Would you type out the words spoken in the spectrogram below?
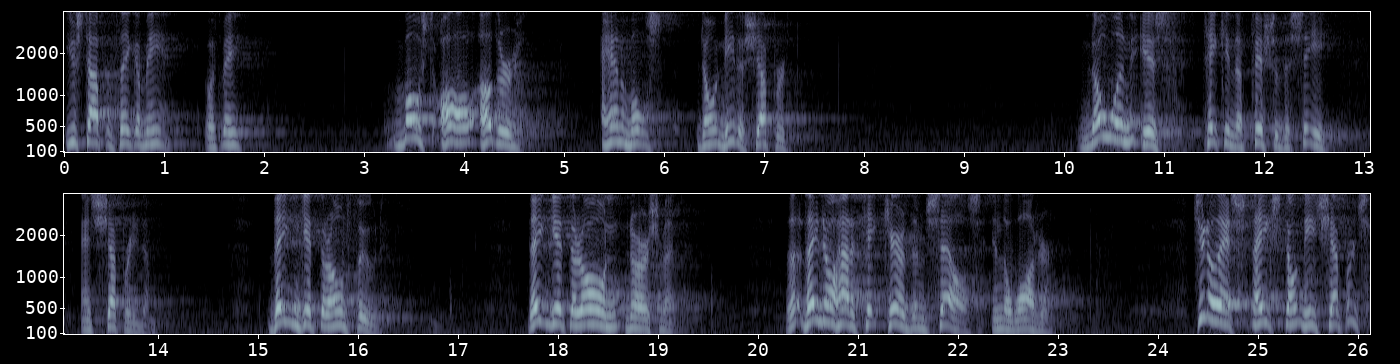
You stop and think of me with me. Most all other animals don't need a shepherd. No one is taking the fish of the sea and shepherding them. They can get their own food. They can get their own nourishment. They know how to take care of themselves in the water. Do you know that snakes don't need shepherds?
